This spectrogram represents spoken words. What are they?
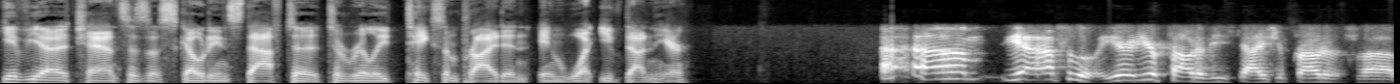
give you a chance as a scouting staff to to really take some pride in in what you've done here? Uh, um, yeah, absolutely. You're you're proud of these guys. You're proud of uh,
